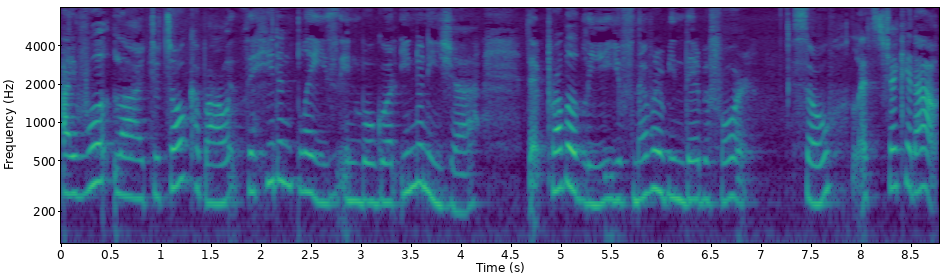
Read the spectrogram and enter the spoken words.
I would like to talk about the hidden place in Bogor, Indonesia that probably you've never been there before. So, let's check it out.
